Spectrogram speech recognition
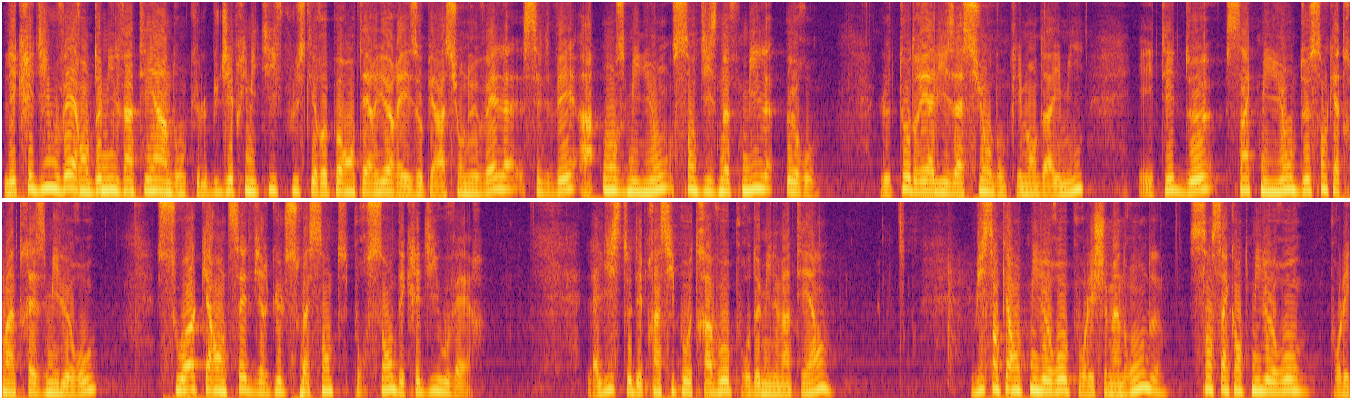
Les crédits ouverts en 2021, donc le budget primitif plus les reports antérieurs et les opérations nouvelles, s'élevaient à 11 119 000 euros. Le taux de réalisation, donc les mandats émis, était de 5 293 000 euros, soit 47,60% des crédits ouverts la liste des principaux travaux pour 2021. 840 000 euros pour les chemins de ronde, 150 000 euros pour les,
